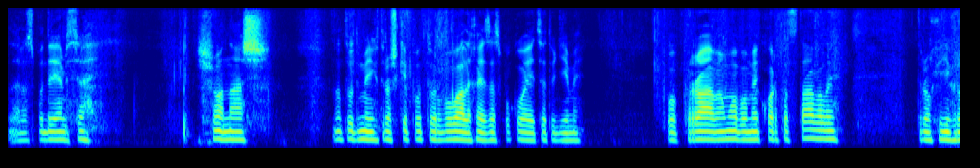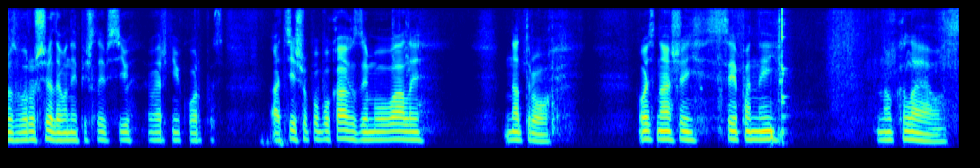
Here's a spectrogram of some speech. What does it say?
Зараз подивимося, що наш. Ну тут ми їх трошки потурбували, хай заспокоїться, тоді ми поправимо, бо ми корпус ставили. Трохи їх розворушили, вони пішли всі в верхній корпус. А ці, що по боках зимували на трох. Ось наш сипаний нуклеус.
